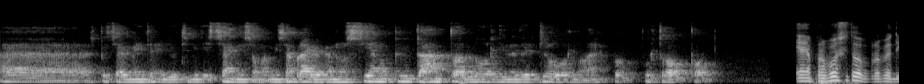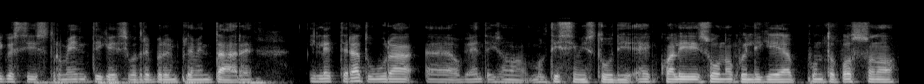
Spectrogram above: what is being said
eh, specialmente negli ultimi decenni. Insomma, mi sembra che non siano più tanto all'ordine del giorno, ecco, purtroppo. E a proposito proprio di questi strumenti che si potrebbero implementare, in letteratura eh, ovviamente ci sono moltissimi studi e quali sono quelli che appunto possono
